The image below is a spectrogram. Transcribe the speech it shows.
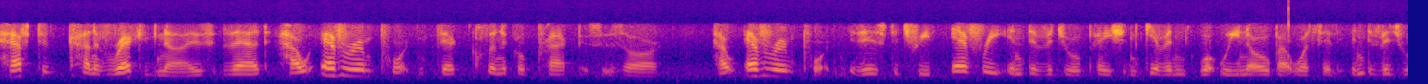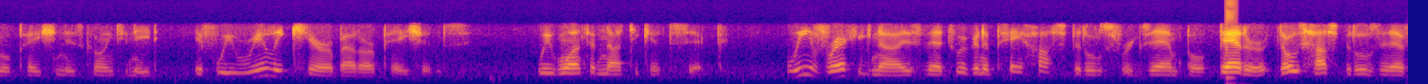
have to kind of recognize that however important their clinical practices are, however important it is to treat every individual patient given what we know about what the individual patient is going to need, if we really care about our patients, we want them not to get sick. We have recognized that we're going to pay hospitals, for example, better, those hospitals that have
